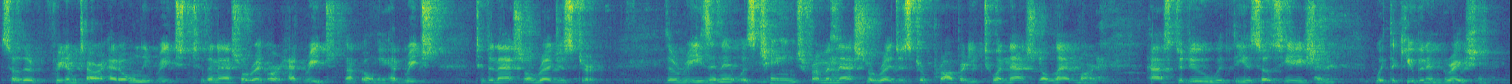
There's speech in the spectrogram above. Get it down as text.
So the Freedom Tower had only reached to the national, or had reached, not only, had reached to the National Register. The reason it was changed from a National Register property to a national landmark has to do with the association with the Cuban immigration.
